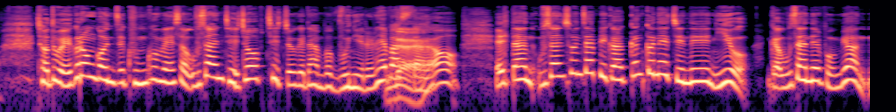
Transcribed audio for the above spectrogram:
음. 그쵸. 저도 왜 그런 건지 궁금해서 우산 제조업체 쪽에다 한번 문의를 해봤어요. 네. 일단 우산 손잡이가 끈끈해지는 이유. 그러니까 우산을 보면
